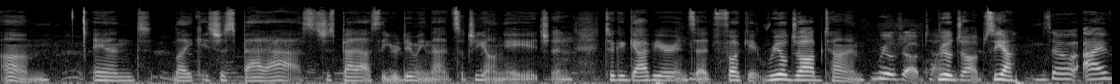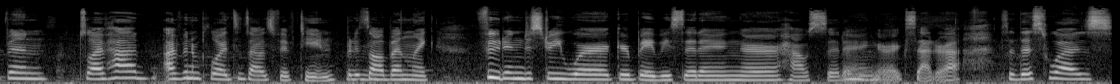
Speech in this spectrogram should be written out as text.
um and like it's just badass. It's just badass that you're doing that at such a young age and took a gap year and said, "Fuck it, real job time." Real job time. Real job. So yeah. So I've been so I've had I've been employed since I was 15, but it's Mhm. all been like food industry work or babysitting or house sitting Mhm. or etc. So this was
